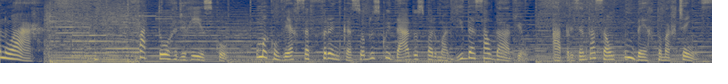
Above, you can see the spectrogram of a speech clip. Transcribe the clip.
no ar. Fator de risco. Uma conversa franca sobre os cuidados para uma vida saudável. A apresentação Humberto Martins.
